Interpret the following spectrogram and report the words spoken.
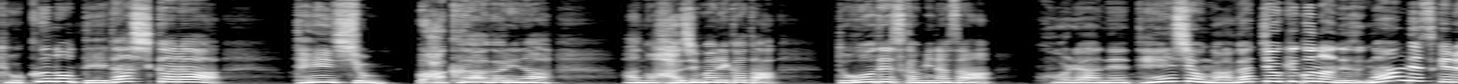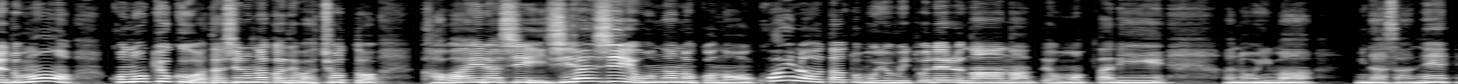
曲の出だしからテンション爆上がりな、あの始まり方。どうですか皆さん。これはね、テンションが上がっちゃう曲なんです。なんですけれども、この曲私の中ではちょっと可愛らしい、いじらしい女の子の恋の歌とも読み取れるなぁなんて思ったり、あの今、皆さんね、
